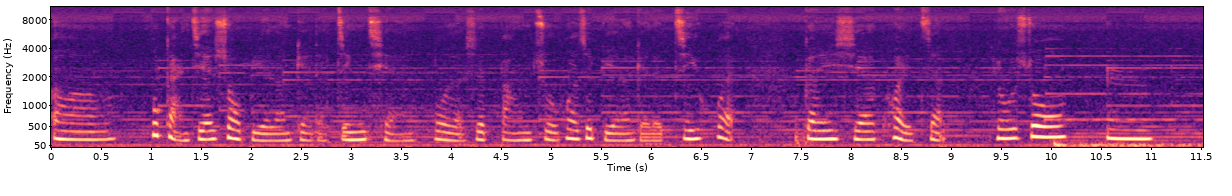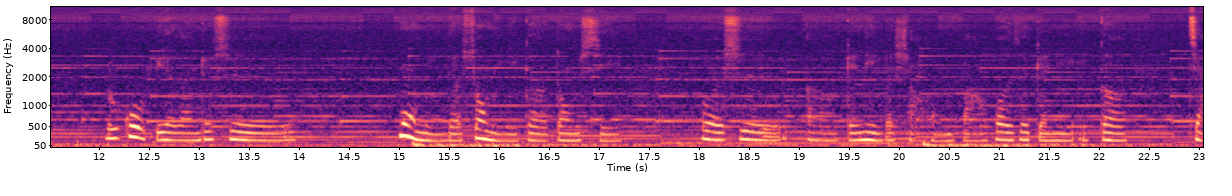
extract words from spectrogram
嗯，不敢接受别人给的金钱，或者是帮助，或者是别人给的机会，跟一些馈赠。比如说，嗯，如果别人就是莫名的送你一个东西，或者是呃给你一个小红包，或者是给你一个奖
